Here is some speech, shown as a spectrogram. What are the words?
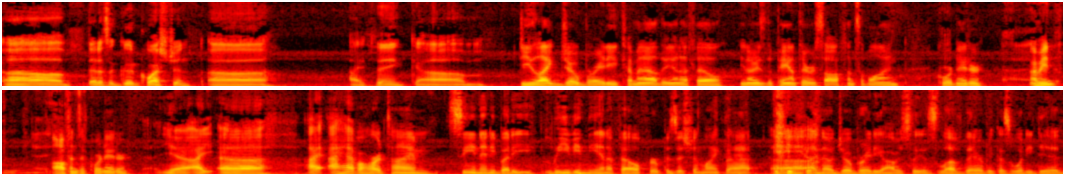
Uh, that is a good question. Uh, I think. Um, do you like Joe Brady coming out of the NFL? You know, he's the Panthers' offensive line coordinator. I mean, offensive coordinator. Yeah, I. Uh, I, I have a hard time seeing anybody leaving the NFL for a position like that. Uh. I know Joe Brady obviously is loved there because of what he did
